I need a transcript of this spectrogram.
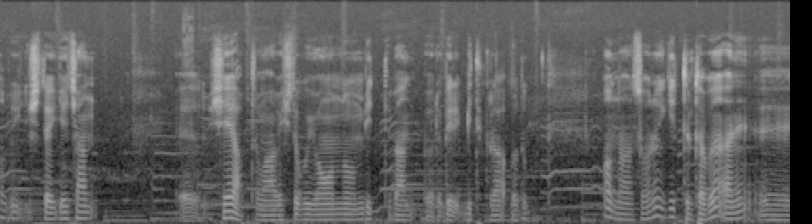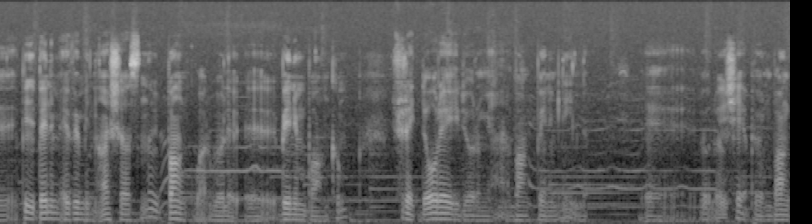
abi işte geçen ee, şey yaptım abi işte bu yoğunluğum bitti ben böyle bir, bir tık rahatladım. Ondan sonra gittim tabi hani e, bir, benim evimin aşağısında bir bank var böyle e, benim bankım. Sürekli oraya gidiyorum yani bank benim değil de. E, böyle şey yapıyorum bank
